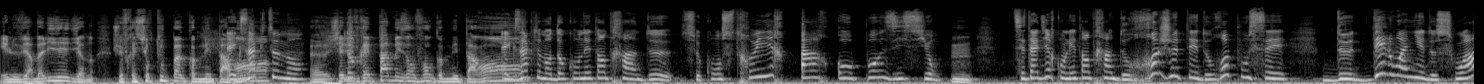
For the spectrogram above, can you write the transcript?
et le verbaliser, dire non, je ferai surtout pas comme mes parents. Exactement. Euh, n'élèverai pas mes enfants comme mes parents. Exactement. Donc on est en train de se construire par opposition. Hmm. C'est-à-dire qu'on est en train de rejeter, de repousser, de d'éloigner de soi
